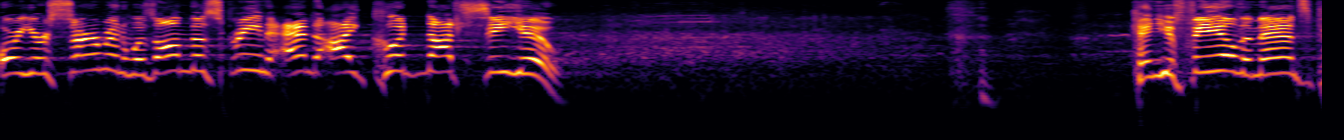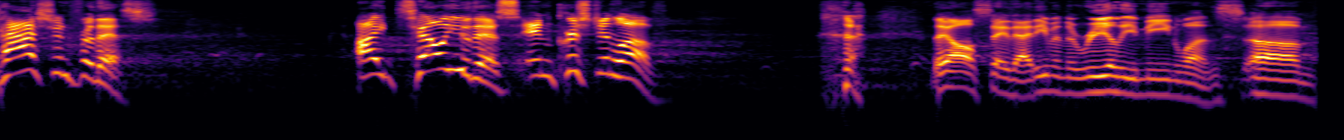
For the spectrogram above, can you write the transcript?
or your sermon was on the screen and I could not see you. Can you feel the man's passion for this? I tell you this in Christian love. they all say that, even the really mean ones. Um,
